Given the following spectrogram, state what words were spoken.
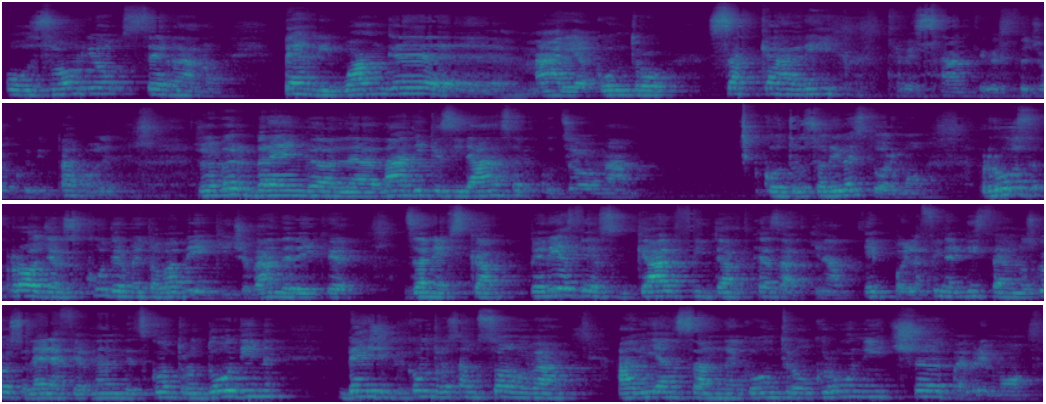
Osorio, Serrano. Perry Wang, eh, Maria contro Saccari, interessante questo gioco di parole, Robert Brengel, Madik Zidanser, Kuzoma contro Sorrive Stormo, Rus Rogers, Kudermetova Vekic, Van der Eyck, Zanevska, Perez Galfi, Dart Kazatkina. E poi la finalista dell'anno scorso Leila Fernandez contro Dodin, Bejic contro Samsonova, Aviansan contro Krunic, poi avremo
